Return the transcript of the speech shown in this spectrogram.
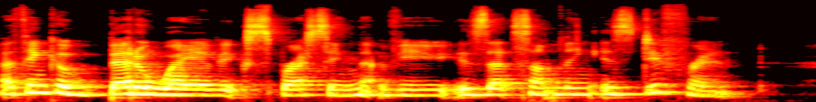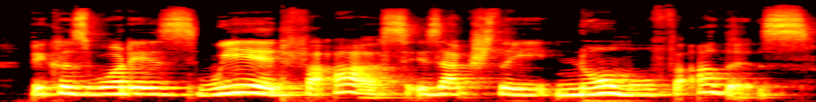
I think a better way of expressing that view is that something is different, because what is weird for us is actually normal for others.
